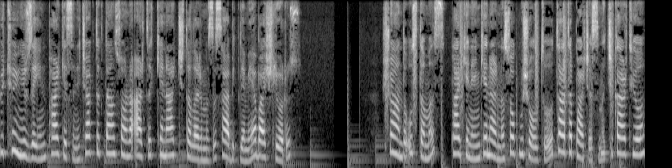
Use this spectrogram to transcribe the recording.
Bütün yüzeyin parkesini çaktıktan sonra artık kenar çıtalarımızı sabitlemeye başlıyoruz. Şu anda ustamız parkenin kenarına sokmuş olduğu tahta parçasını çıkartıyor.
